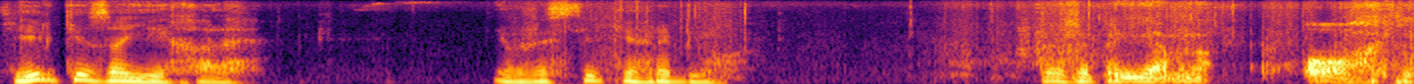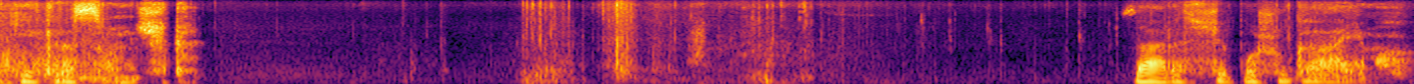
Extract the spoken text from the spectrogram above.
Тільки заїхали. І вже стільки грибів. Дуже приємно. Ох, який красунчик. Зараз ще пошукаємо.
